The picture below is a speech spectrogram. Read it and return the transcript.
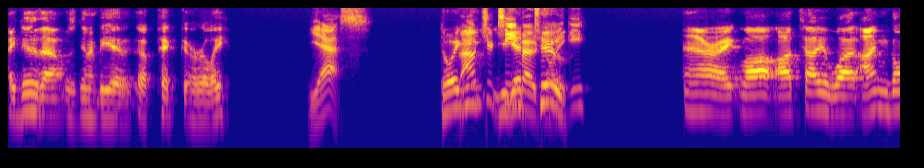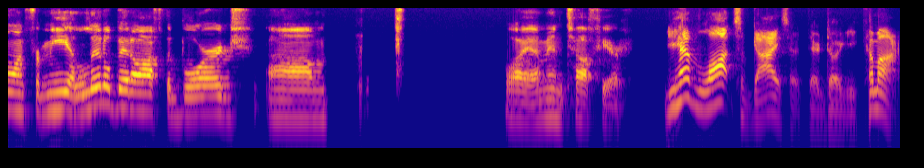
I knew that was going to be a, a pick early. Yes. Doigy, Round your team get out, two. Doigy. All right. Well, I'll tell you what. I'm going for me a little bit off the board. Um, boy, I'm in tough here. You have lots of guys out there, Dougie. Come on.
